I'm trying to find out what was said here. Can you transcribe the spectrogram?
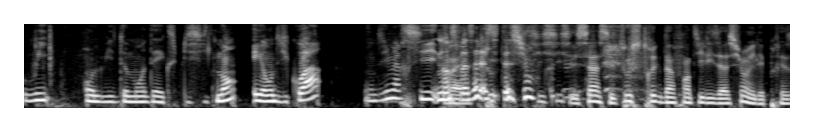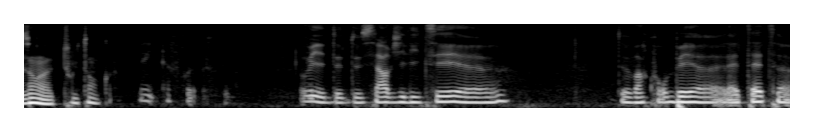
Oui, on lui demandait explicitement. Et on dit quoi? On dit merci. Non, c'est pas ça la citation. Si, si, c'est ça, c'est tout ce truc d'infantilisation, il est présent euh, tout le temps. Quoi. Oui, affreux. Oui, de, de servilité, euh, devoir courber euh, la tête. euh,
